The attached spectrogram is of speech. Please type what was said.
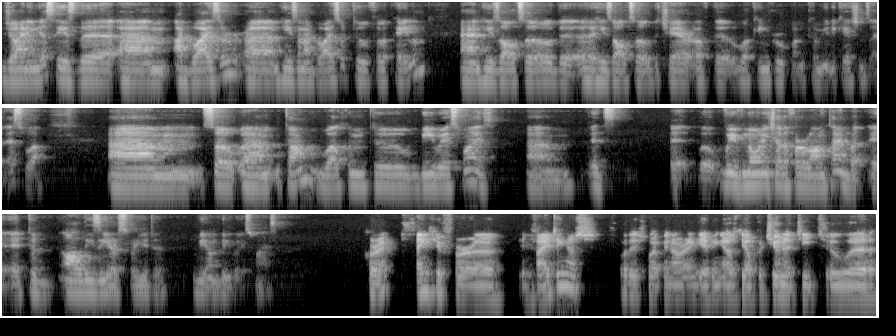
joining us. He's the um, advisor. Um, he's an advisor to Philip Heylen, and he's also the uh, he's also the chair of the working group on communications at ISWA. Um, so, um, Tom, welcome to Be Wastewise. Um, it's it, we've known each other for a long time, but it, it, took all these years for you to be on Be Wastewise. Correct. Thank you for uh, inviting us for this webinar and giving us the opportunity to uh,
